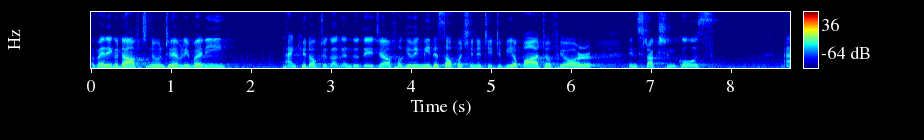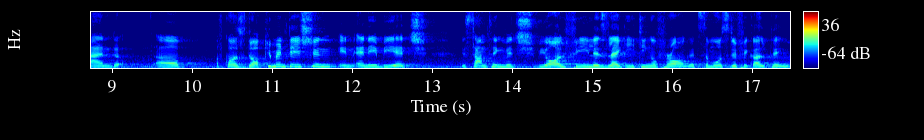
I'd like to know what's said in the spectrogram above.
A very good afternoon to everybody. Thank you, Dr. Gagan Dudeja, for giving me this opportunity to be a part of your instruction course. And uh, of course, documentation in NABH is something which we all feel is like eating a frog. It's the most difficult thing.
